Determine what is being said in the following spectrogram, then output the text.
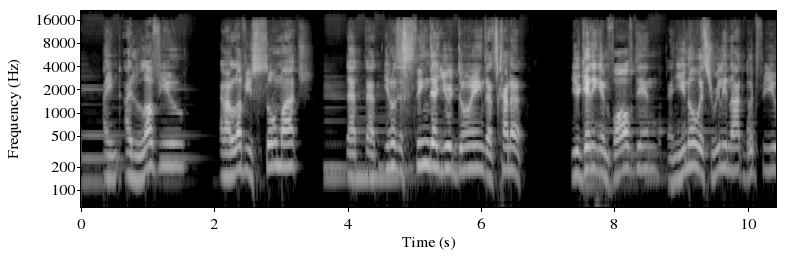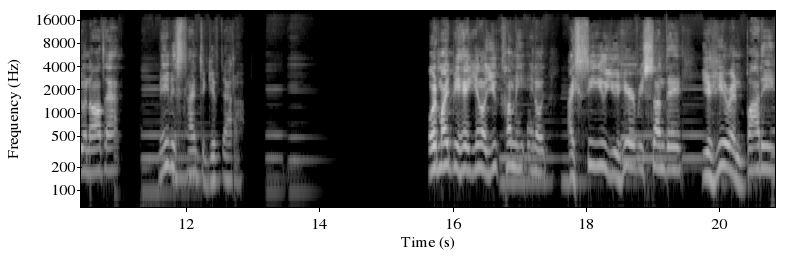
I, I love you and I love you so much that, that, you know, this thing that you're doing that's kind of, you're getting involved in and you know it's really not good for you and all that. Maybe it's time to give that up. Or it might be, hey, you know, you come, you know, I see you, you're here every Sunday, you're here in body,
